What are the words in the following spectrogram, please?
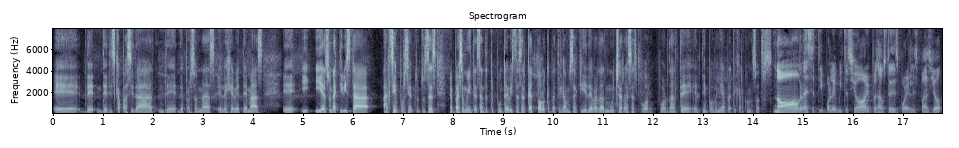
de, discapacidad, de, personas LGBT más, y, y eres un activista al 100%. Entonces, me parece muy interesante tu punto de vista acerca de todo lo que platicamos aquí. De verdad, muchas gracias por, por darte el tiempo de venir a platicar con nosotros. No, gracias a ti por la invitación y pues a ustedes por el espacio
